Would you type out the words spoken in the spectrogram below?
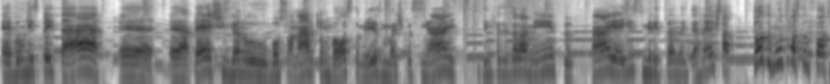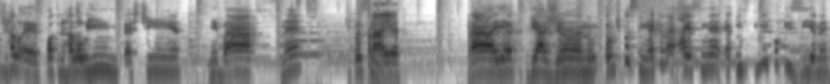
é, vamos respeitar, é, é, até xingando o Bolsonaro, que é um bosta mesmo, mas tipo assim, ai, tem que fazer isolamento, ai, é isso, militando na internet, tá todo mundo postando foto de, é, foto de Halloween, festinha, bar, né? Tipo assim. Praia. Praia, viajando. Então, tipo assim, é aquela, assim, né? Enfim, a hipocrisia, né?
